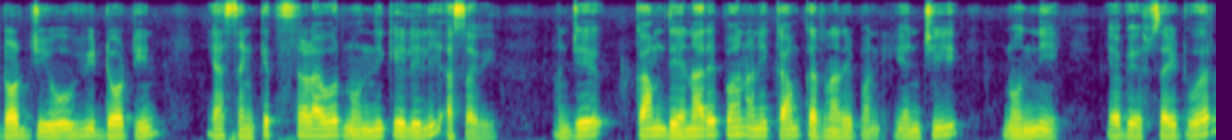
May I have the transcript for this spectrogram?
dot G O V dot in या संकेतस्थळावर नोंदणी केलेली असावी. म्हणजे काम देणारे पण आणि काम करणारे पण यांची नोंदणी या वेबसाईटवर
